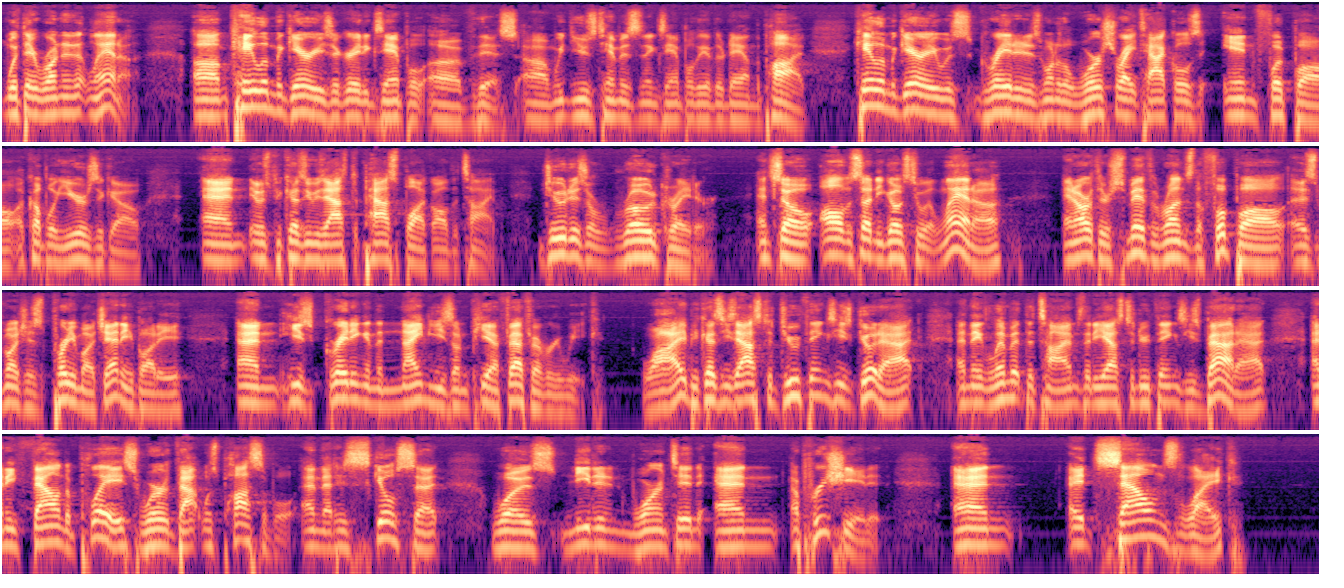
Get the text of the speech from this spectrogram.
what they run in atlanta um, Kaleb McGary is a great example of this. Um, we used him as an example the other day on the pod. Kaleb McGary was graded as one of the worst right tackles in football a couple years ago, and it was because he was asked to pass block all the time. Dude is a road grader, and so all of a sudden he goes to Atlanta, and Arthur Smith runs the football as much as pretty much anybody, and he's grading in the 90s on PFF every week. Why? Because he's asked to do things he's good at, and they limit the times that he has to do things he's bad at. And he found a place where that was possible, and that his skill set was needed, warranted, and appreciated. And it sounds like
